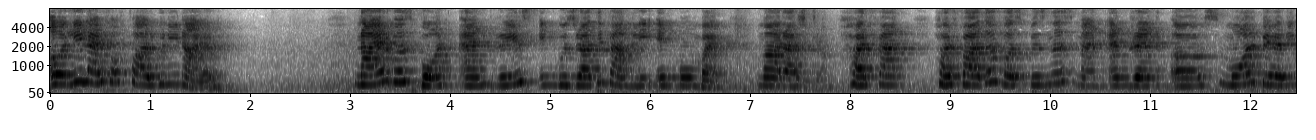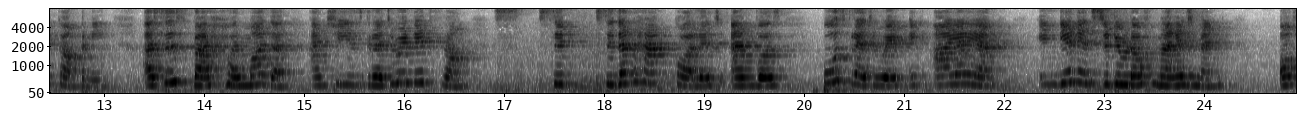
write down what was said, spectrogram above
Early life of Falguni Nair. Nair was born and raised in Gujarati family in Mumbai, Maharashtra. Her, her father was businessman and ran a small bearing company assisted by her mother, and she is graduated from Sydenham College and was postgraduate in IIM, Indian Institute of Management of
